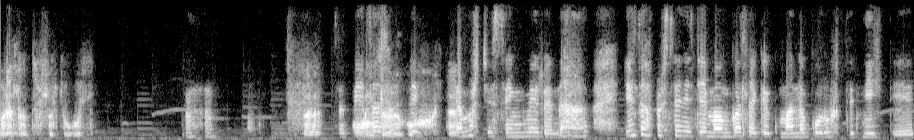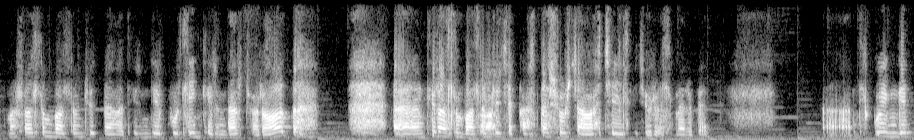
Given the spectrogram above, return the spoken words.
уриалга төвшүүлж өгвөл. Аа. За би ямар ч юм ингэмээр байна. Youth Opportunity Mongolia-г манай групптэд нэгдээд маш олон боломжууд байгаа. Тэрэн дээр бүр линкээр нь дарж ороод тэр олон боломжийг гартаа шүүрч аваач л гэж уриалмаар байна. Тэгэхгүй ингээд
